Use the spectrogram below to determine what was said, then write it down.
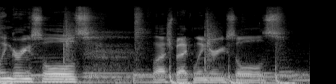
Lingering souls. Flashback lingering souls. And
